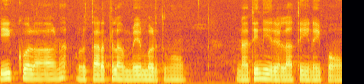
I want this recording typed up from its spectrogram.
ஈக்குவலான ஒரு தரத்தில் மேம்படுத்துவோம். நதிநீர் எல்லாத்தையும் இணைப்போம்.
